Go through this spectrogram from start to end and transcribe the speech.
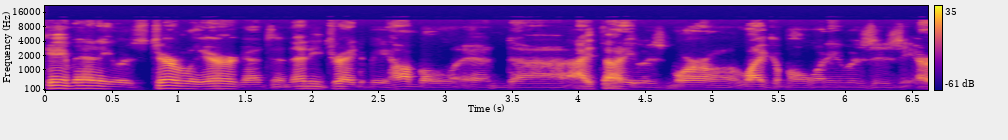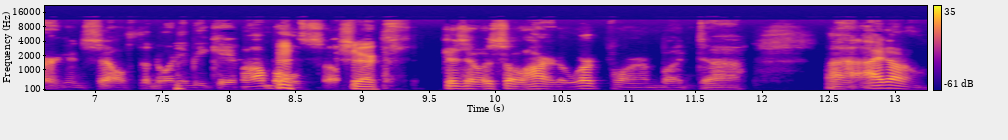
came in he was terribly arrogant and then he tried to be humble and uh, I thought he was more uh, likable when he was his arrogant self than when he became humble. So sure. because it was so hard to work for him. But uh, uh, I don't know.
